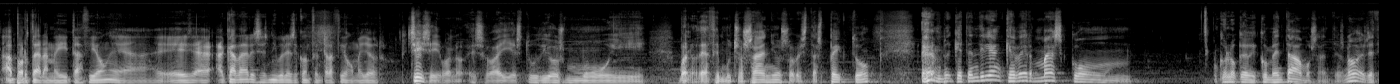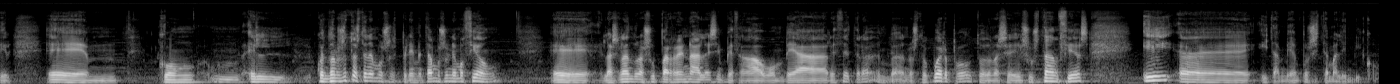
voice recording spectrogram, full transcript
aportar a meditación e a, e a niveles de concentración mellor Sí, sí, bueno, eso hay estudios muy, bueno, de hace muchos años sobre este aspecto, que tendrían que ver más con, con lo que comentábamos antes, ¿no? Es decir, eh, con el cuando nosotros tenemos experimentamos una emoción, eh, las glándulas suprarrenales empiezan a bombear, etcétera, a nuestro cuerpo, toda una serie de sustancias y, eh, y también por sistema límbico.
